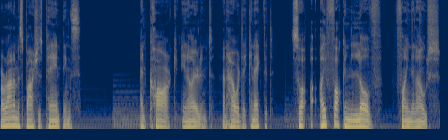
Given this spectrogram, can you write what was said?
Hieronymus Bosch's paintings and Cork in Ireland and how are they connected? So I fucking love finding out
